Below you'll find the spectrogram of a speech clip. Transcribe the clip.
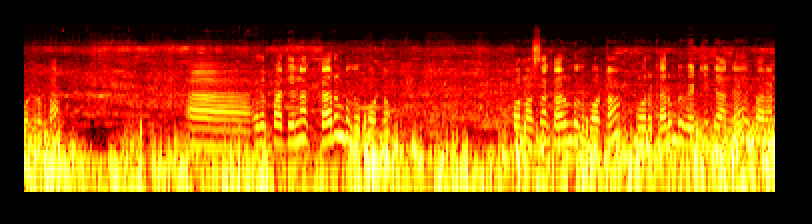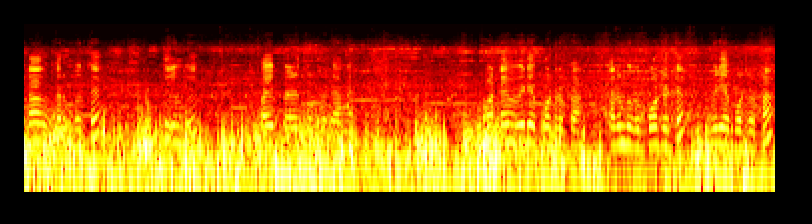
போட்டிருக்கோம். இது பார்த்திங்கன்னா கரும்புக்கு போட்டோம். போன வருஷம் கரும்புக்கு போட்டோம். ஒரு கரும்பு வெட்டிட்டாங்க. இப்போ ரெண்டாவது கரும்புக்கு திரும்பி பைப் எடுத்து விட்ருக்காங்க ஒரு டைம் வீடியோ போட்டிருப்பேன். கரும்புக்கு போட்டுட்டு வீடியோ போட்டிருப்பேன்.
